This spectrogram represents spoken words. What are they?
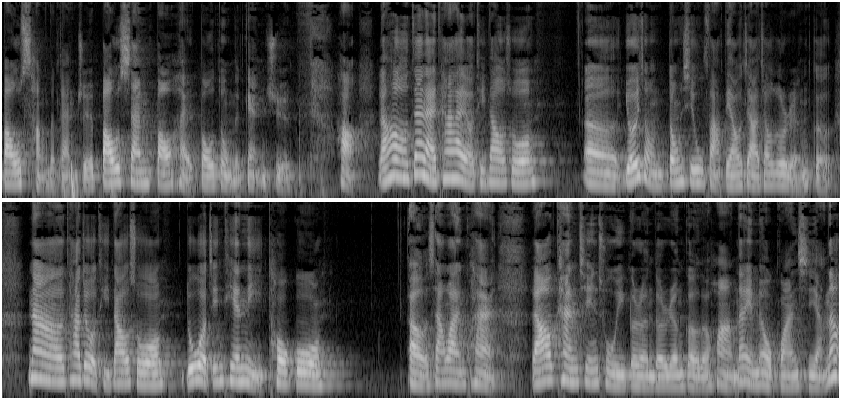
包场的感觉，包山包海包洞的感觉。好，然后再来，他还有提到说，呃，有一种东西无法标价，叫做人格。那他就有提到说，如果今天你透过呃三万块，然后看清楚一个人的人格的话，那也没有关系啊。那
